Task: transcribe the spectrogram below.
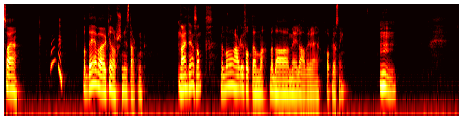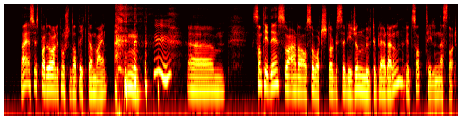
sa jeg. Og det var jo ikke en option i starten. Nei, det er sant. Men nå har du fått den, da, men da med lavere oppløsning. Nei, jeg syns bare det var litt morsomt at det gikk den veien. um, samtidig så er da også Watchdogs Legion multiplayer-delen utsatt til neste år.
